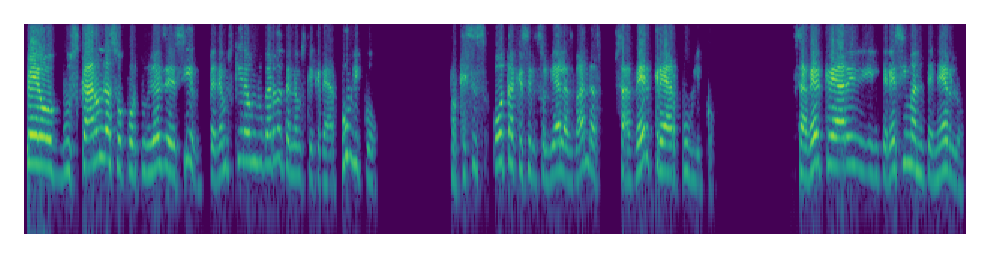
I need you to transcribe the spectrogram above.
pero buscaron las oportunidades de decir, tenemos que ir a un lugar donde tenemos que crear público, porque esa es otra que se les olvida a las bandas, saber crear público, saber crear interés y mantenerlo,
